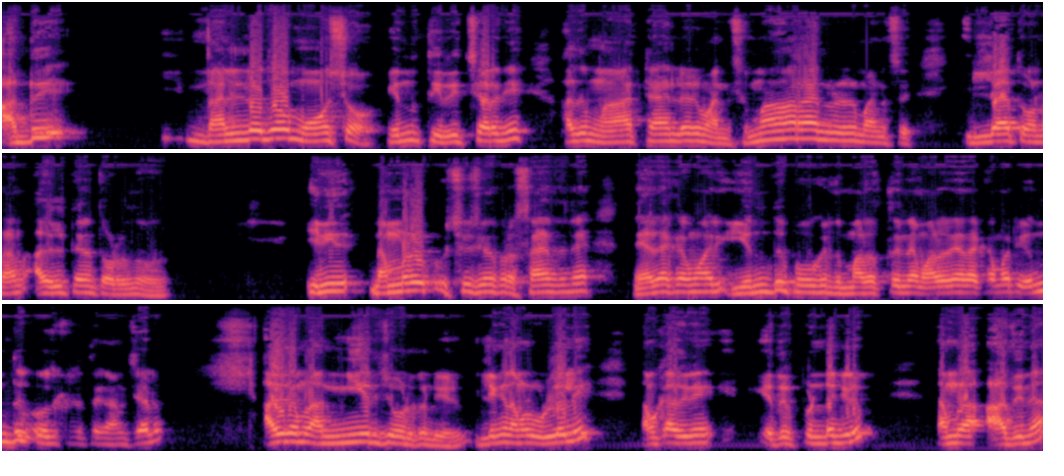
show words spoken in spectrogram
അത് നല്ലതോ മോശമോ എന്ന് തിരിച്ചറിഞ്ഞ് അത് മാറ്റാനുള്ളൊരു മനസ്സ് മാറാനുള്ളൊരു മനസ്സ് ഇല്ലാത്തതുകൊണ്ടാണ് അതിൽ തന്നെ തുടർന്നു പോകുന്നത്. ഇനി നമ്മൾ വിശ്വസിക്കുന്ന പ്രസ്ഥാനത്തിന്റെ നേതാക്കന്മാർ എന്ത് പോകരുത്? മതത്തിന്റെ മത നേതാക്കന്മാർ എന്ത് പോകരുത് കാണിച്ചാലും അത് നമ്മൾ അംഗീകരിച്ച് കൊടുക്കേണ്ടി വരും. ഇല്ലെങ്കിൽ നമ്മൾ ഉള്ളിൽ നമുക്കതിന് എതിർപ്പുണ്ടെങ്കിലും നമ്മൾ അതിനെ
